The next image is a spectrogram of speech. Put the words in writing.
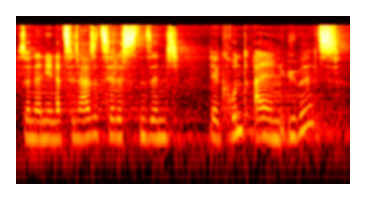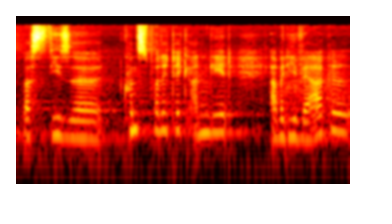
sondern die Nationalsozialisten sind der Grund allen Übels, was diese Kunstpolitik angeht, aber die Werke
